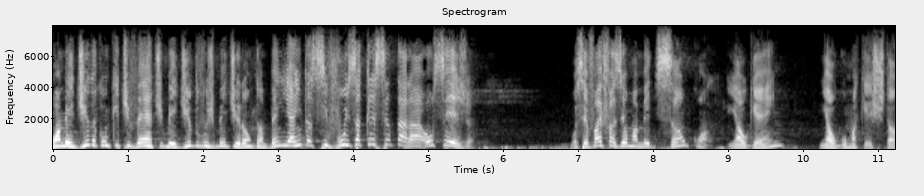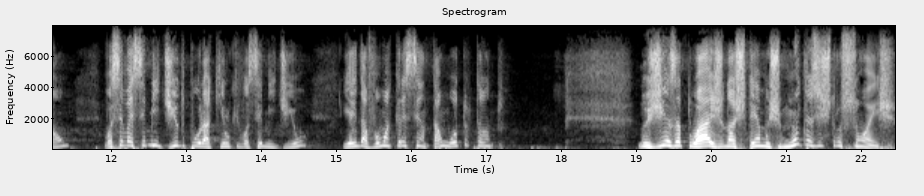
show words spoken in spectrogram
Com a medida com que tiverdes medido, vos medirão também, e ainda se vos acrescentará. Ou seja, você vai fazer uma medição em alguém, em alguma questão, você vai ser medido por aquilo que você mediu, e ainda vão acrescentar um outro tanto. Nos dias atuais, nós temos muitas instruções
